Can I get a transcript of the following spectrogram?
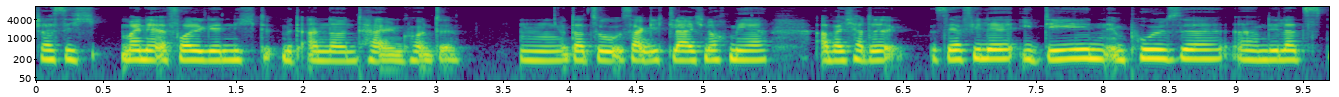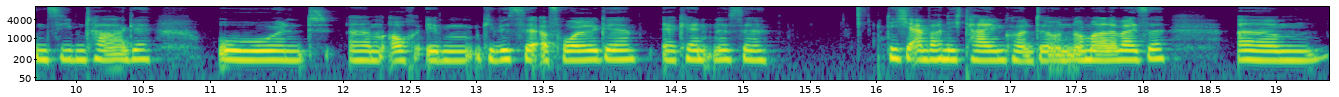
dass ich meine Erfolge nicht mit anderen teilen konnte. Mhm, dazu sage ich gleich noch mehr. Aber ich hatte sehr viele Ideen, Impulse ähm, die letzten sieben Tage und ähm, auch eben gewisse Erfolge, Erkenntnisse, die ich einfach nicht teilen konnte. Und normalerweise, ähm,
